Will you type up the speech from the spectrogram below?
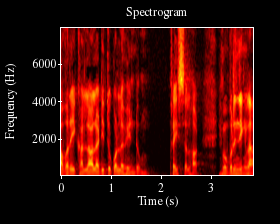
அவரை கல்லால் அடித்து கொள்ள வேண்டும். பிரைஸ் இப்போ புரிஞ்சுங்களா?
